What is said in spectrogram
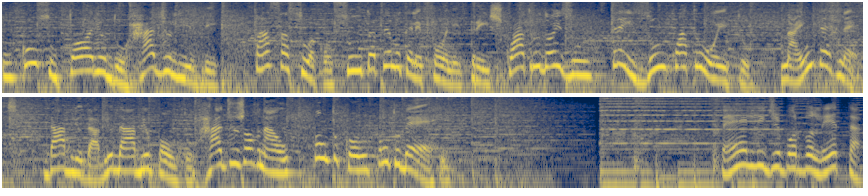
O consultório do Rádio Livre. Faça a sua consulta pelo telefone 3421 3148. Na internet www.radiojornal.com.br. Pele de borboleta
